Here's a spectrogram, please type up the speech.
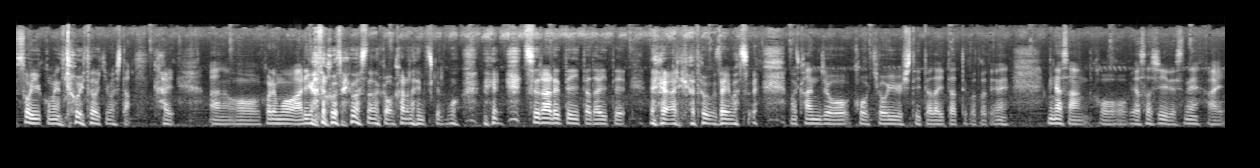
そういうコメントをいただきました。はい、あのこれもありがとうございますなのかわからないんですけども、つられていただいて、ありがとうございます。まあ、感情をこう共有していただいたってことでね、皆さんこう優しいですね。はい。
